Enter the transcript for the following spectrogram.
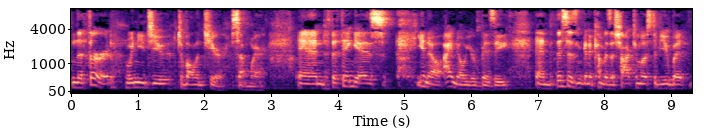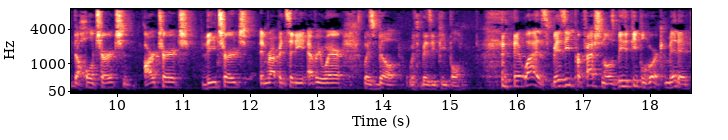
And the third, we need you to volunteer somewhere. And the thing is, you know, I know you're busy, and this isn't going to come as a shock to most of you, but the whole church, our church, the church in Rapid City, everywhere, was built with busy people. it was busy professionals, busy people who are committed,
